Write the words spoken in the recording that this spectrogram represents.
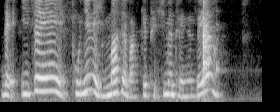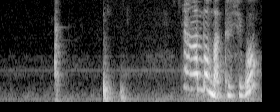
네, 이제 본인의 입맛에 맞게 드시면 되는데요. 향 한번 맡으시고.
